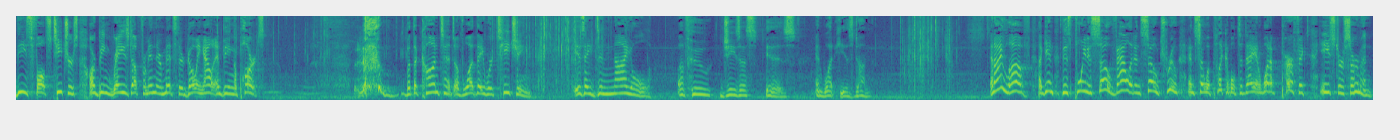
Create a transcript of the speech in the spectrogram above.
these false teachers are being raised up from in their midst. They're going out and being apart. but the content of what they were teaching is a denial of who Jesus is and what he has done. And I love, again, this point is so valid and so true and so applicable today, and what a perfect Easter sermon.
